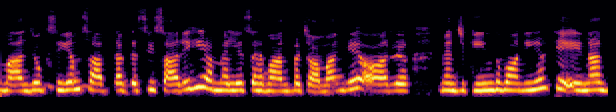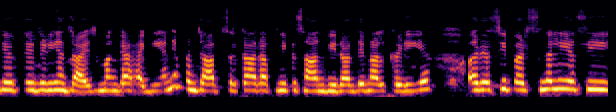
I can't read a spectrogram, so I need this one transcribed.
ਮਾਨਯੋਗ ਸੀਐਮ ਸਾਹਿਬ ਤੱਕ ਅਸੀਂ ਸਾਰੇ ਹੀ ਐਮਐਲਏ ਸਹਿਬਾਨ ਪਹੁੰਚਾਵਾਂਗੇ। ਔਰ ਮੈਂ ਯਕੀਨ ਦਿਵਾਉਣੀ ਆ ਕਿ ਇਹਨਾਂ ਦੇ ਉੱਤੇ ਜਿਹੜੀਆਂ ਜਾਇਜ਼ ਮੰਗਾਂ ਹੈਗੀਆਂ ਨੇ, ਪੰਜਾਬ ਸਰਕਾਰ ਆਪਣੀ ਕਿਸਾਨ ਵੀਰਾਂ ਦੇ ਨਾਲ ਖੜੀ ਹੈ। ਔਰ ਅਸੀਂ ਪਰਸਨਲੀ ਅਸੀਂ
